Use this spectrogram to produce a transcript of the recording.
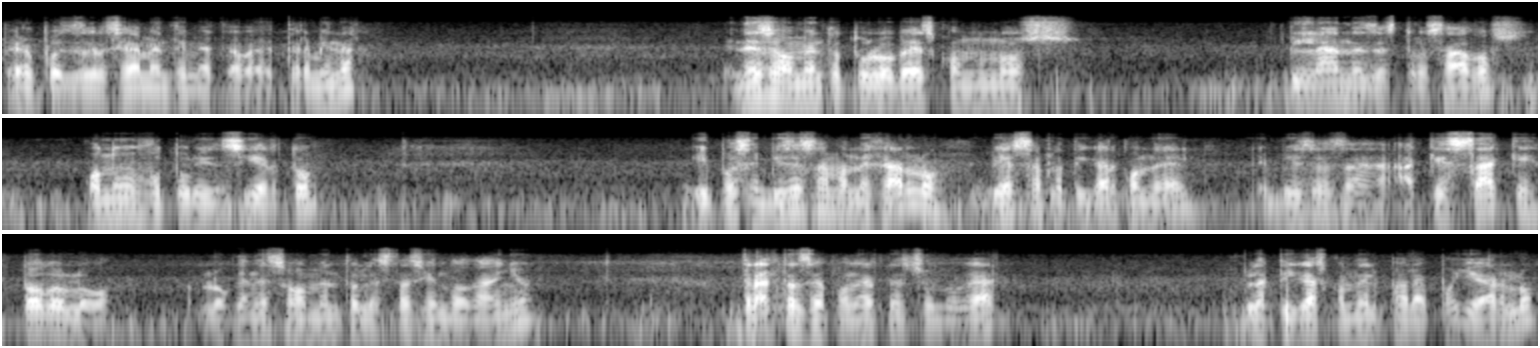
pero pues desgraciadamente me acaba de terminar. En ese momento tú lo ves con unos planes destrozados, con un futuro incierto. Y pues empiezas a manejarlo, empiezas a platicar con él, empiezas a, a que saque todo lo, lo que en ese momento le está haciendo daño. Tratas de ponerte en su lugar, platicas con él para apoyarlo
